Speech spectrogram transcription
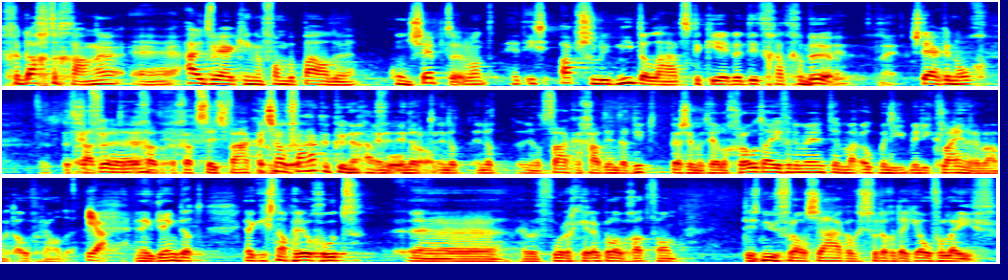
gedachtegangen, eh, uitwerkingen van bepaalde concepten. Want het is absoluut niet de laatste keer dat dit gaat gebeuren. Nee, nee. Sterker nog, Het gaat, Even, het, gaat, het gaat steeds vaker het zou vaker kunnen Ja, gaan en, en, dat, voorkomen. en, dat, en, dat, en dat vaker gaat inderdaad niet per se met hele grote evenementen, maar ook met die, met die kleinere waar we het over hadden. ja, En ik denk dat, kijk, ik snap heel goed, eh hebben we het vorige keer ook al over gehad, van het is nu vooral zaken zorgen dat je overleeft.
